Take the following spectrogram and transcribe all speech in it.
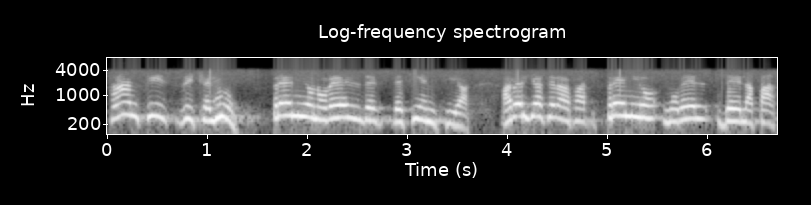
Francis Richelieu, premio Nobel de, de Ciencia, a ver, ya será premio Nobel de la Paz.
